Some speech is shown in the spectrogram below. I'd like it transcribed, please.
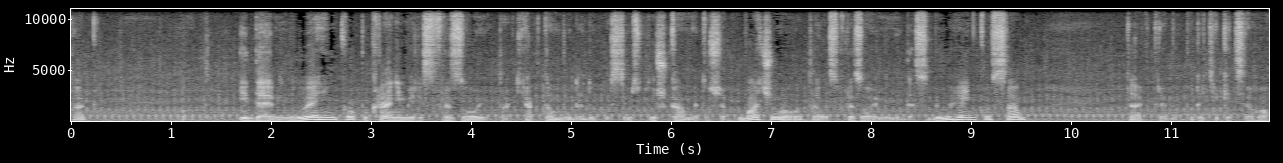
так. От. іде він легенько, по крайній мірі з фрезою. Так, як там буде, допустимо, з плужками, то ще побачимо, от, але з фрезою він іде собі легенько сам. Так, треба буде тільки цього,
